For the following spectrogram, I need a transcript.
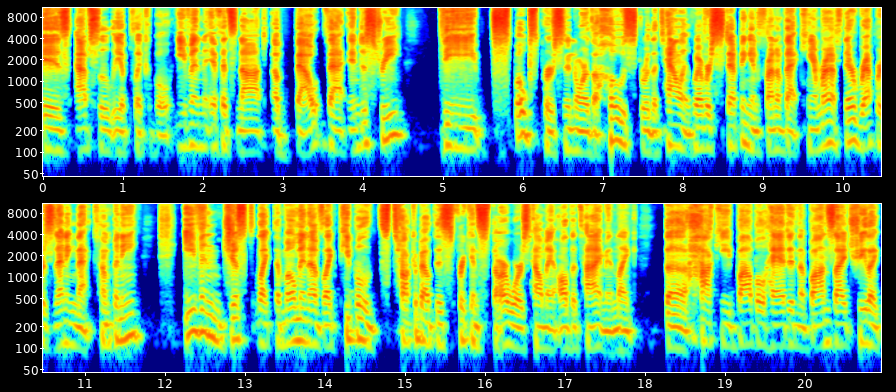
is absolutely applicable. Even if it's not about that industry, the spokesperson or the host or the talent, whoever's stepping in front of that camera, if they're representing that company even just like the moment of like people talk about this freaking Star Wars helmet all the time and like the hockey bobblehead and the bonsai tree, like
